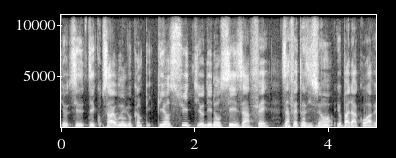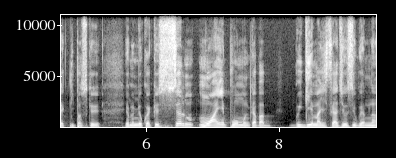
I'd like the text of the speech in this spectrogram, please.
Yo- C'était ça même campé. Puis ensuite, ils ont dénoncé les affaires, les affaires transition. Ils sont pas d'accord avec lui parce que ils même croient que le seul moyen pour un monde capable de briguer magistrature suprême, nan,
